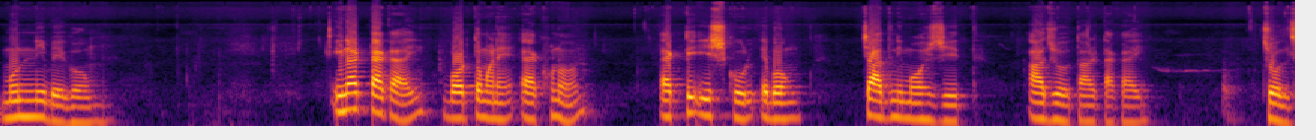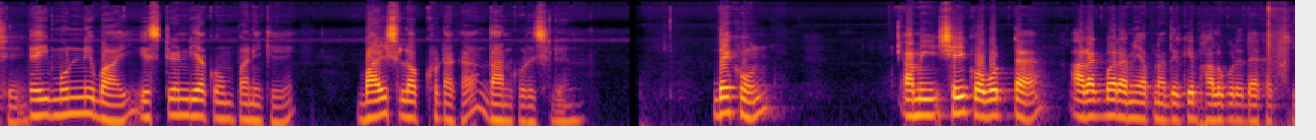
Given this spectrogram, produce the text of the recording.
মুন্নি বেগম। ইনার টাকায় বর্তমানে এখনও একটি স্কুল এবং চাঁদনি মসজিদ আজও তার টাকায় চলছে। এই মুন্নি বাই ইস্ট ইন্ডিয়া কোম্পানিকে বাইশ লক্ষ টাকা দান করেছিলেন। দেখুন আমি সেই কবরটা আর একবার আমি আপনাদেরকে ভালো করে দেখাচ্ছি।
